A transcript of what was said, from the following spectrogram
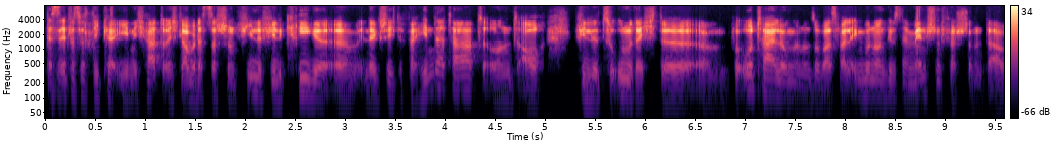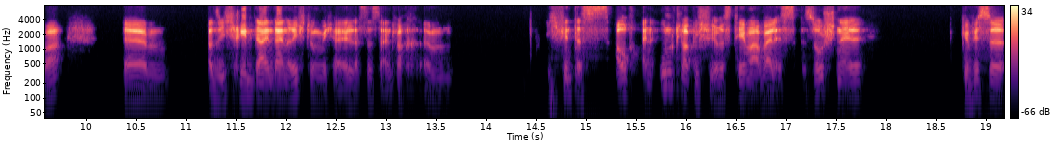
das ist etwas, was die KI nicht hat. Und ich glaube, dass das schon viele, viele Kriege ähm, in der Geschichte verhindert hat und auch viele zu Unrechte ähm, Beurteilungen und sowas, weil irgendwo noch ein gewisser Menschenverstand da war. Ähm, also ich rede da in deine Richtung, Michael, das ist einfach, ähm, ich finde das auch ein unglaublich schwieriges Thema, weil es so schnell gewisse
